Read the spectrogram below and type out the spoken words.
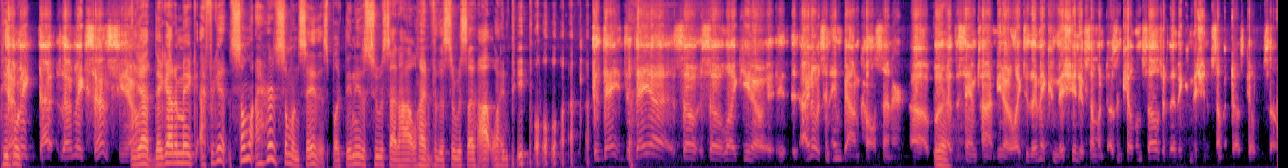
People that, make, that that makes sense, you know. Yeah, they got to make. I forget someone. I heard someone say this, but like they need a suicide hotline for the suicide hotline people. did they? Did they? Uh, so so like you know, it, it, I know it's an inbound call center, uh, but Yeah. at the same time, you know, like do they make commission if someone doesn't kill themselves, or do they make commission if someone does kill themselves?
